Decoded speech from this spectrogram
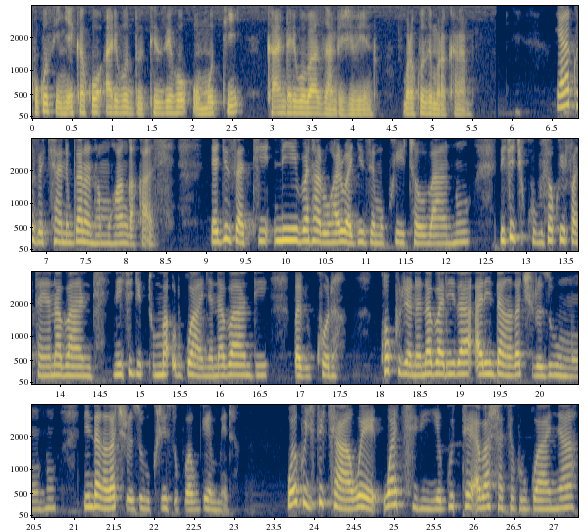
Kuko sinkeka ko ari bo dutezeho umuti kandi ari bo bazambije ibintu. Murakoze murakarama. Yarakoze cyane bwana ntamuhanga kasi yagize ati niba nta ruhare wagize mu kwica abo bantu ni iki kikubuza kwifatanya n'abandi? Ni iki gituma urwanya n'abandi babikora? Ko kurirana n'abarira ari indangagaciro z'ubumuntu n'indangagaciro z'ubukristo kuba bwemera wowe ku giti cyawe wakiriye gute abashatse kurwanya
